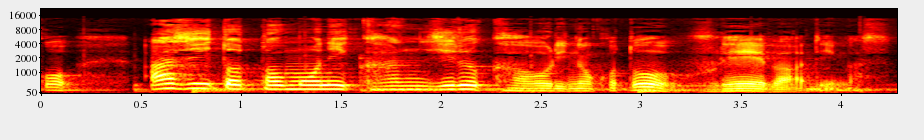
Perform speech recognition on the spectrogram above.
こう、味とともに感じる香りのことをフレーバーと言います。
